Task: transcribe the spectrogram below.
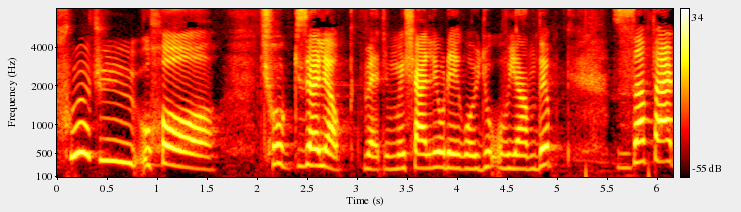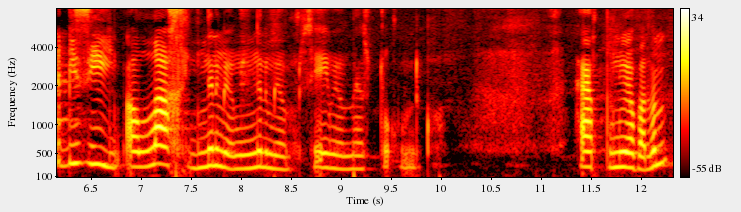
Fucu, oha. Çok güzel yaptık bence. Meşaleyi oraya koydu, uyandım. Zafer bizim. Allah indirmiyorum, indirmiyorum. Sevmiyorum ben dokunduk. Ha bunu yapalım.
